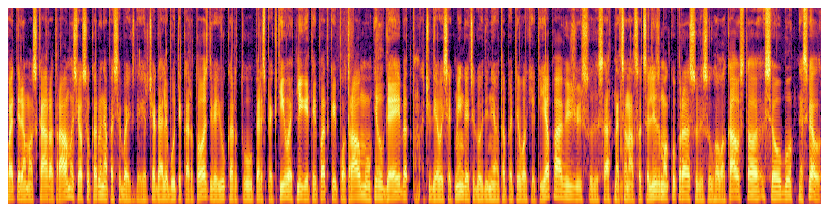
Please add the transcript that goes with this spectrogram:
patiriamos karo traumas, jos su karu nepasibaigs. Ir čia gali būti kartos, dviejų kartų perspektyvoje, lygiai taip pat kaip po traumų ilgai, bet ačiū Dievui sėkmingai atsigaudinėjo ta pati Vokietija, pavyzdžiui, su visa nacionalsocializmo kupra, su visų holokausto siaubu, nes vėl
